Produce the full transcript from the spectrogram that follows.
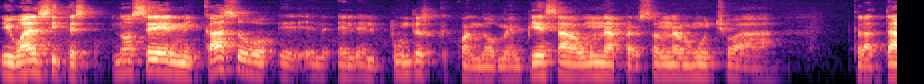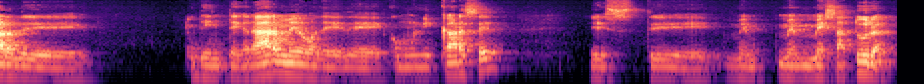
igual si te, no sé, en mi caso, el, el- el punto es que cuando me empieza una persona mucho a tratar de, de integrarme o de, de comunicarse, este, me, me- me satura,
